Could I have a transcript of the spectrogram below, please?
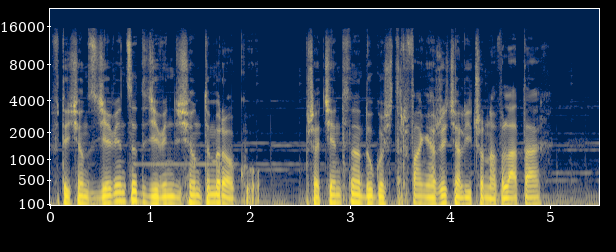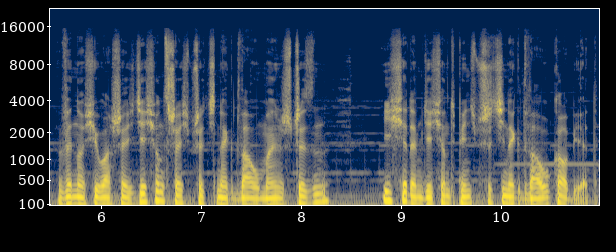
W 1990 roku przeciętna długość trwania życia liczona w latach wynosiła 66,2 u mężczyzn i 75,2 u kobiet.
